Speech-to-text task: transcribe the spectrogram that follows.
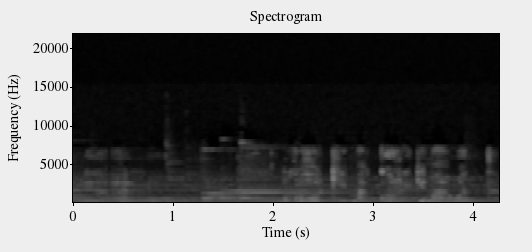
prioridad al, al jugador que más corre, que más aguanta.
